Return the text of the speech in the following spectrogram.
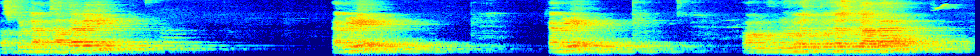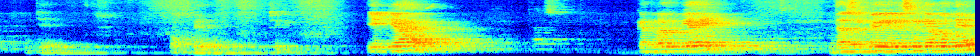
स्कूल जा, जाता है डेली? एवरीडे एवरीडे रोज रोज स्कूल जाता है? ये ओके ठीक। ये क्या है? कितना रुपया है दस रुपये इंग्लिश में क्या बोलते हैं?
